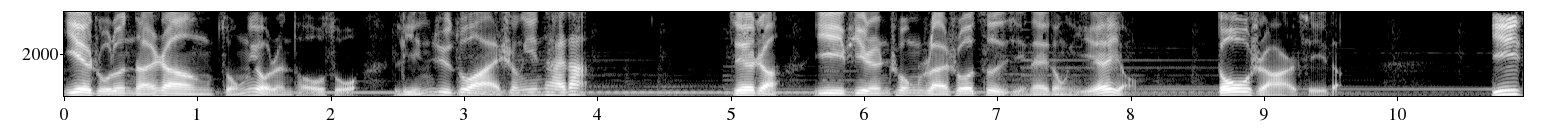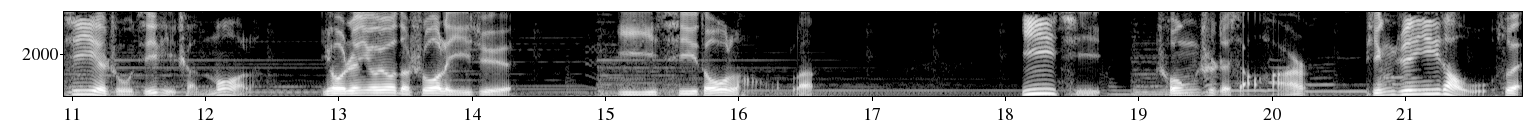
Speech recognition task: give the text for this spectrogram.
业主论坛上总有人投诉邻居做爱声音太大，接着一批人冲出来说自己那栋也有，都是二期的。一期业主集体沉默了，有人悠悠的说了一句：“一期都老了。”一期充斥着小孩，平均一到五岁。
